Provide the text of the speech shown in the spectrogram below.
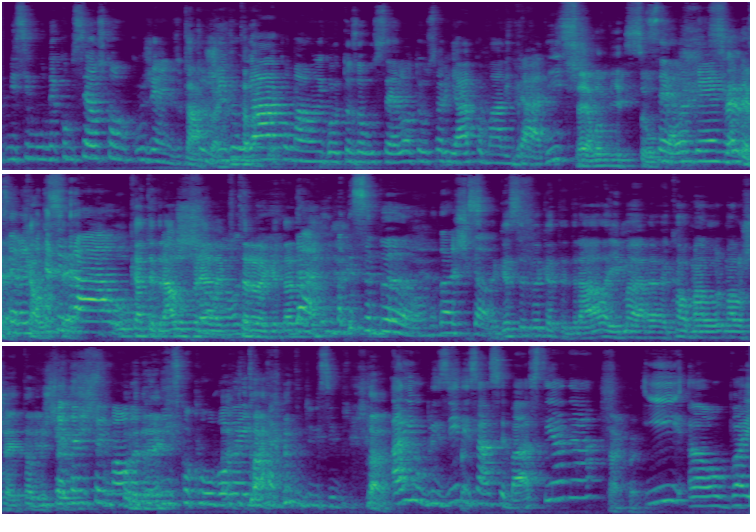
mislim, u nekom seoskom okruženju, zato Tako što je, žive u tako jako malo, nego to zovu selo, to je u stvari jako mali gradić. Selo mi je super. Selo je Sve vreme, selo ima se- katedralu. U katedralu prelep trg, da, da, Da, da. ima GSB, ono, znaš kao. GSP katedrala ima e, kao malo, malo šetalište. Šetalište ima ono disko klubove i Tako. tako, mislim. Da, Ali u blizini San Sebastijana tako je. i a, ovaj,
